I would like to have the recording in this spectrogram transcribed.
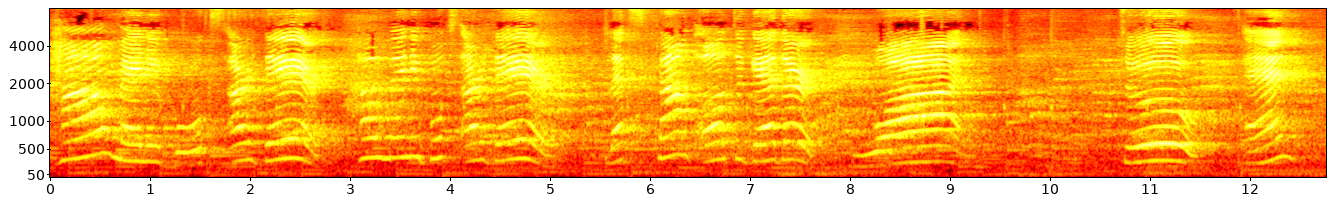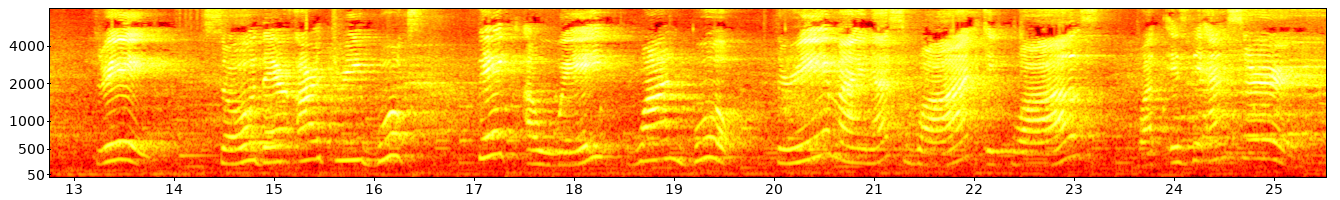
How many books are there? How many books are there? Let's count all together. One, two, and three. So there are three books. Take away one book. 3 minus 1 equals, what is the answer?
